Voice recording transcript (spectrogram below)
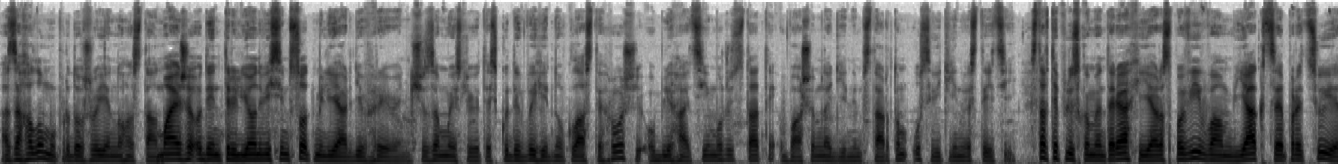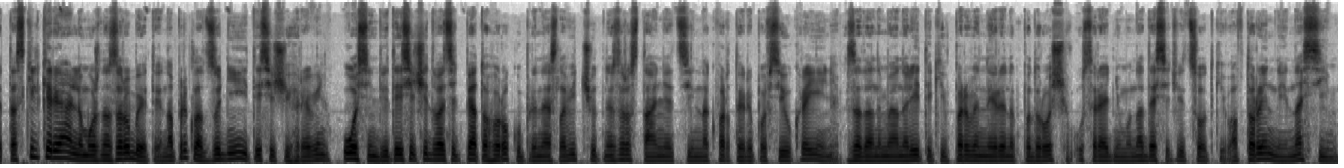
А загалом упродовж воєнного стану майже 1 трильйон 800 мільярдів гривень. Якщо замислюєтесь, куди вигідно вкласти гроші, облігації можуть стати вашим надійним стартом у світі інвестицій. Ставте плюс в коментарях, і я розповів вам, як це працює та скільки реально можна заробити. Наприклад, з однієї тисячі гривень осінь 2025 року принесла відчутне зростання цін на квартири по всій Україні. За даними аналітиків, первинний ринок подорожчав у середньому на 10%, а вторинний на 7%.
